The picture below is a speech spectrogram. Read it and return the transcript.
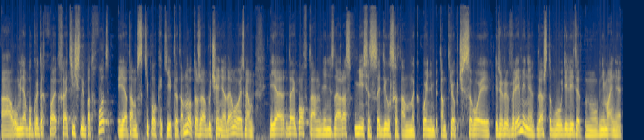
а у меня был какой-то хаотичный подход, и я там скипал какие-то там, ну, тоже обучение, да, мы возьмем. я, дай бог, там, я не знаю, раз в месяц садился там на какой-нибудь там трехчасовой перерыв времени, да, чтобы уделить этому внимание.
